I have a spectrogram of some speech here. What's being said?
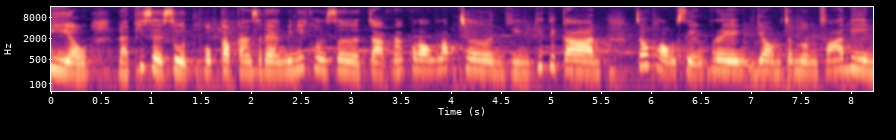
เดียว และพิเศษสุดพบกับการแสดงมินิคอนเสิร์ต จากนักร้องรับเชิญหญิงทิติการ เจ้าของเสียงเพลงยอมจำนนฟ้าดิน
